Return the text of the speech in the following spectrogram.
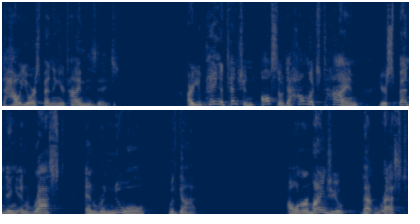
to how you are spending your time these days? Are you paying attention also to how much time you're spending in rest and renewal with God? I want to remind you that rest,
